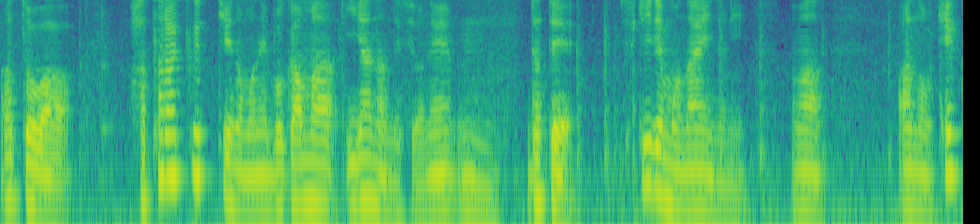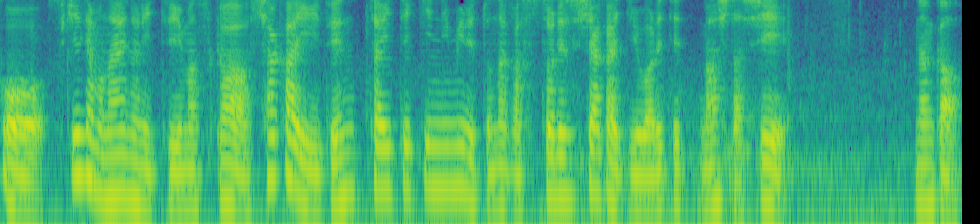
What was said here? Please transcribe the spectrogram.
あとは、働くっていうのもね、僕はあんま嫌なんですよね。うん。だって、好きでもないのに。まあ、あの結構好きでもないのにって言いますか社会全体的に見るとなんかストレス社会って言われてましたしなんか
